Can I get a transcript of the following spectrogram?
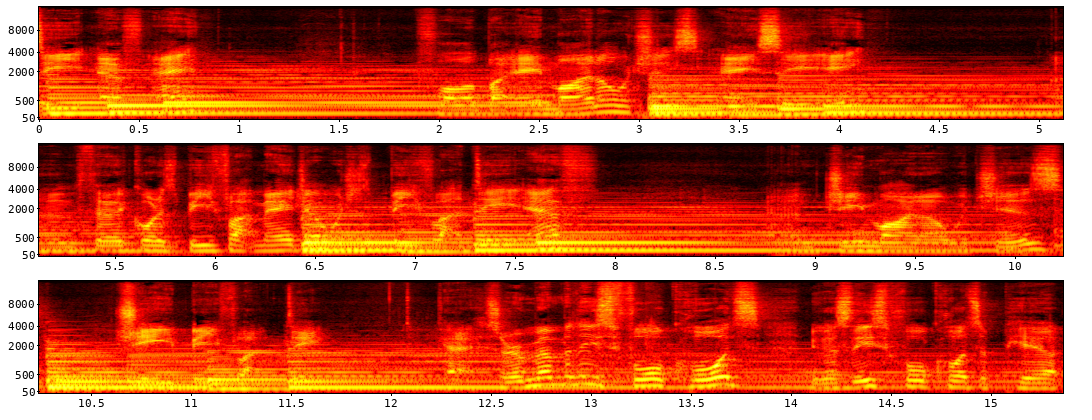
D, F, A, followed by A minor, which is A, C, E. And third chord is B flat major, which is B flat, D, F. And G minor, which is G, B flat, D. Okay, so remember these four chords because these four chords appear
